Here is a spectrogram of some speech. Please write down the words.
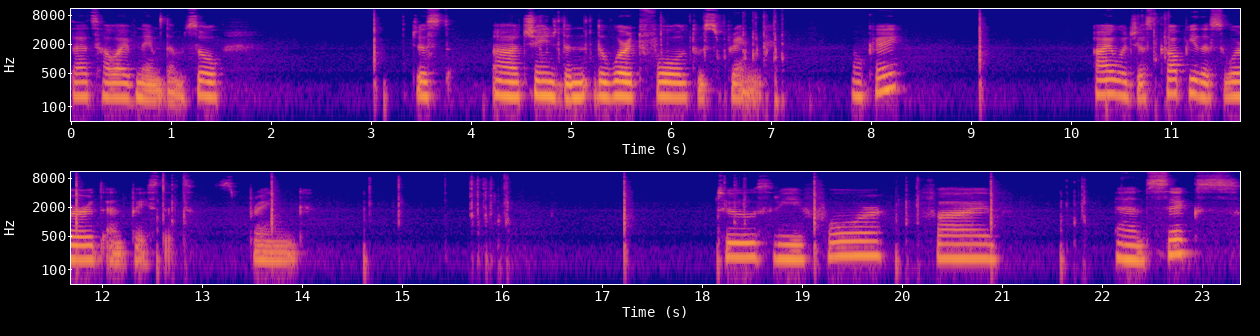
that's how I've named them. So just uh, change the, the word fall to spring. Okay? I would just copy this word and paste it. Spring. Two three four five and six,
